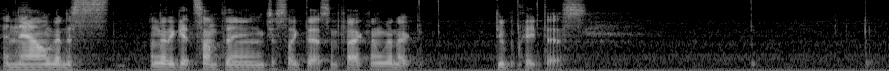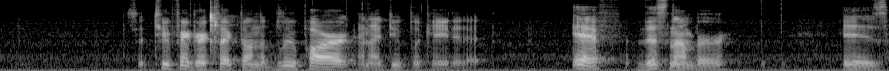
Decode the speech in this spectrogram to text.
And now I'm going to I'm going to get something just like this. In fact, I'm going to duplicate this. So two finger clicked on the blue part and I duplicated it. If this number is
